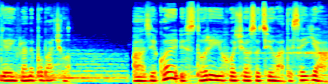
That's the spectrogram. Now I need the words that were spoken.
я їх вже не побачила. А з якою історією хочу асоціюватися я?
